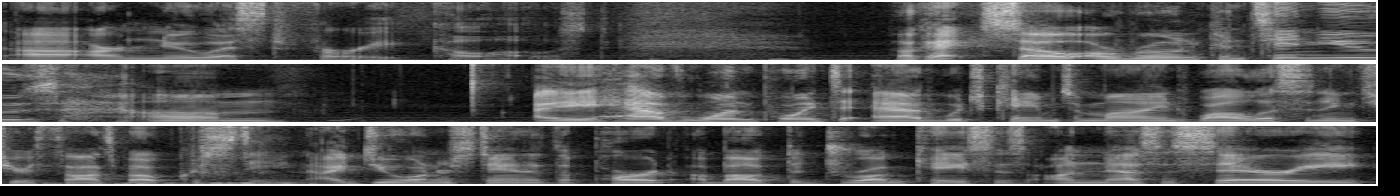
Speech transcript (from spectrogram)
uh, our newest furry co host. Okay, so Arun continues. Um, I have one point to add which came to mind while listening to your thoughts about Christine. I do understand that the part about the drug case is unnecessary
